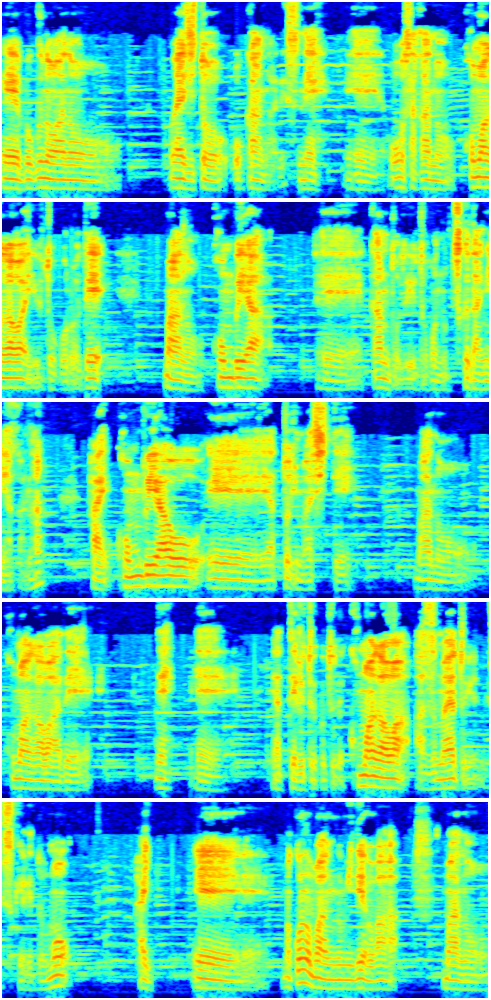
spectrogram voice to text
えー、僕のあの、親父とおかんがですね、えー、大阪の駒川いうところで、まあ、あの、昆布屋、えー、関東でいうところの佃煮屋かな。はい、昆布屋を、えー、やっておりまして、まあ、あの、駒川で、ね、えー、やってるということで、駒川あずま屋というんですけれども、はい、えー、まあ、この番組では、まあ、あの、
